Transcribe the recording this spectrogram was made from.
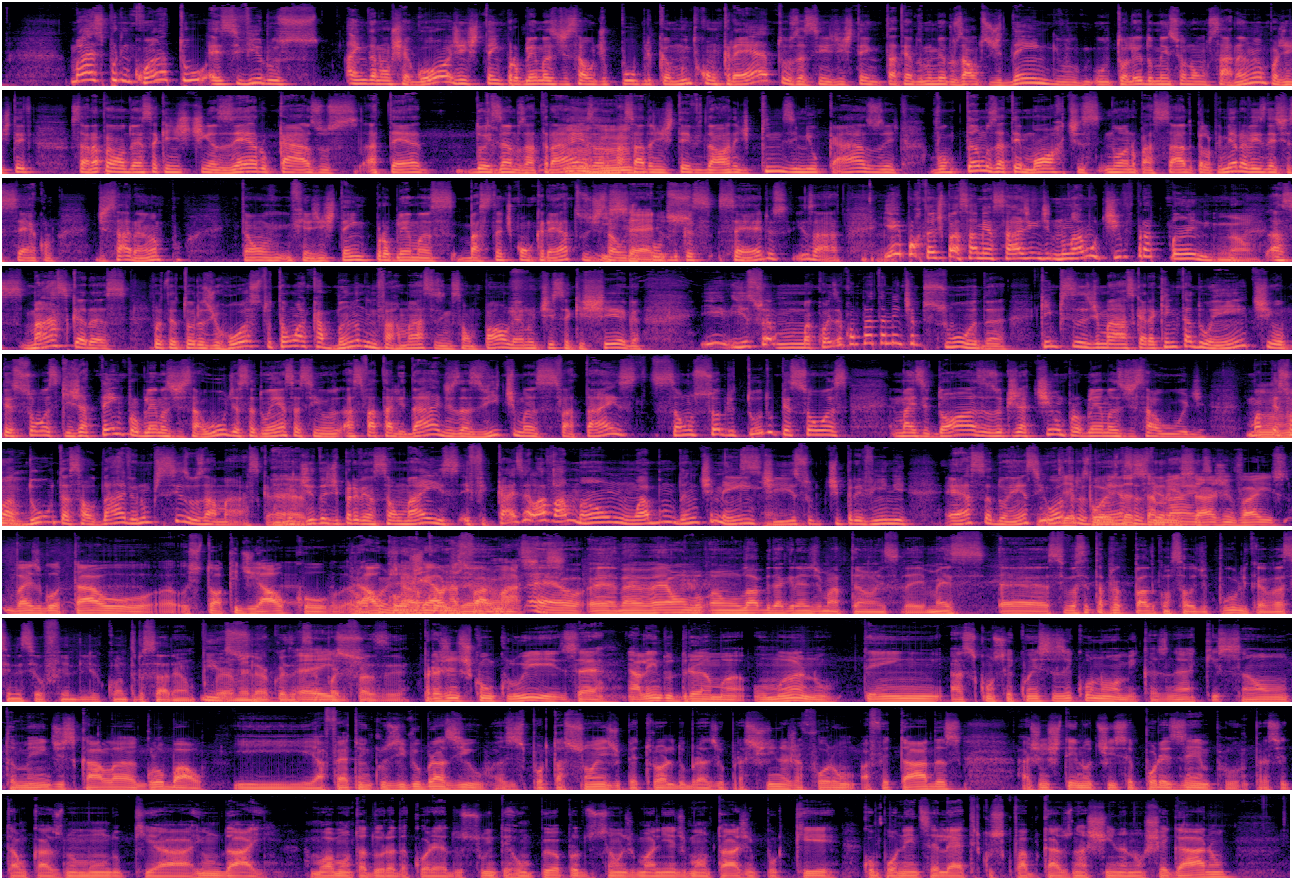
Mas por enquanto, esse vírus ainda não chegou. A gente tem problemas de saúde pública muito concretos. Assim, a gente está tendo números altos de dengue. O Toledo mencionou um sarampo. A gente teve. O sarampo é uma doença que a gente tinha zero casos até dois anos atrás. Ano passado a gente teve da ordem de 15 mil casos. Voltamos a ter mortes no ano passado, pela primeira vez neste século, de sarampo. Então, enfim, a gente tem problemas bastante concretos de E saúde sérios. pública sérios, exato. E é importante passar a mensagem de não há motivo para pânico. Não. As máscaras protetoras de rosto estão acabando em farmácias em São Paulo, é a notícia que chega. E isso é uma coisa completamente absurda. Quem precisa de máscara é quem está doente ou pessoas que já têm problemas de saúde. Essa doença, assim, as fatalidades, as vítimas fatais são, sobretudo, pessoas mais idosas ou que já tinham problemas de saúde. Uma pessoa adulta, saudável, não precisa usar máscara. A medida de prevenção mais eficaz é lavar a mão abundantemente. Isso te previne essa doença e outras Depois doenças dessa virais. mensagem vai, vai esgotar o, o estoque de álcool, álcool, gel. gel, Álcool nas gel. farmácias. É, é, é um, é um lobby da grande matão isso daí. Mas é, se você está preocupado com saúde pública, vacine seu filho contra o sarampo. É a Isso. melhor coisa que É você pode isso. fazer. Pra gente concluir, Zé, além do drama humano, tem as consequências econômicas, né, que são também de escala global e afetam inclusive o Brasil. As exportações de petróleo do Brasil para a China já foram afetadas. A gente tem notícia, por exemplo, para citar um caso no mundo, que a Hyundai a maior montadora da Coreia do Sul interrompeu a produção de uma linha de montagem porque componentes elétricos fabricados na China não chegaram.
